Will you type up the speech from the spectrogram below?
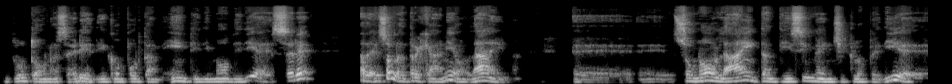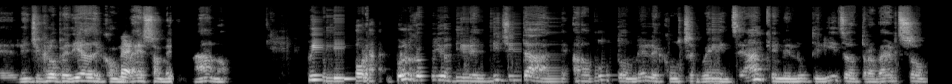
di tutta una serie di comportamenti, di modi di essere, adesso la Treccani è online. Eh, eh sono online tantissime enciclopedie, l'enciclopedia del congresso Beh. americano, quindi ora, quello che voglio dire, il digitale ha avuto nelle conseguenze, anche nell'utilizzo attraverso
